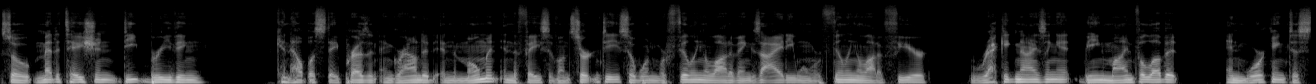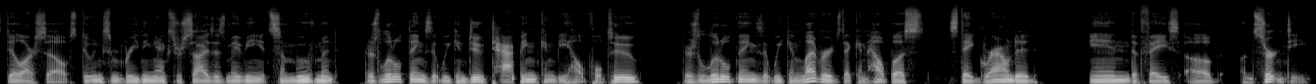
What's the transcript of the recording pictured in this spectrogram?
So, meditation, deep breathing can help us stay present and grounded in the moment in the face of uncertainty. So, when we're feeling a lot of anxiety, when we're feeling a lot of fear, recognizing it, being mindful of it, and working to still ourselves, doing some breathing exercises, maybe it's some movement there's little things that we can do. Tapping can be helpful too. There's little things that we can leverage that can help us stay grounded in the face of uncertainty.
